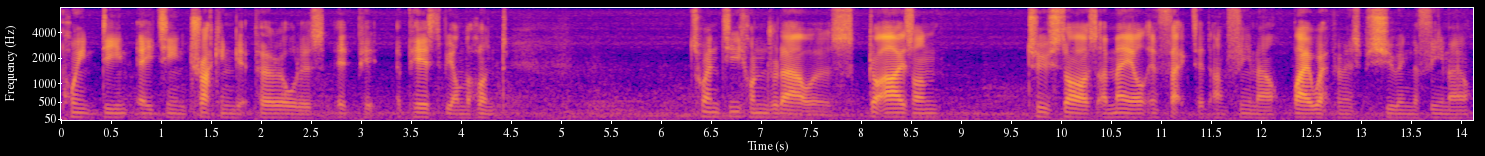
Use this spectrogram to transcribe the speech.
point D18. Tracking it per orders. It pe- appears to be on the hunt. 2000 hours. Got eyes on two STARS, a male infected and female. Bioweapon is pursuing the female.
